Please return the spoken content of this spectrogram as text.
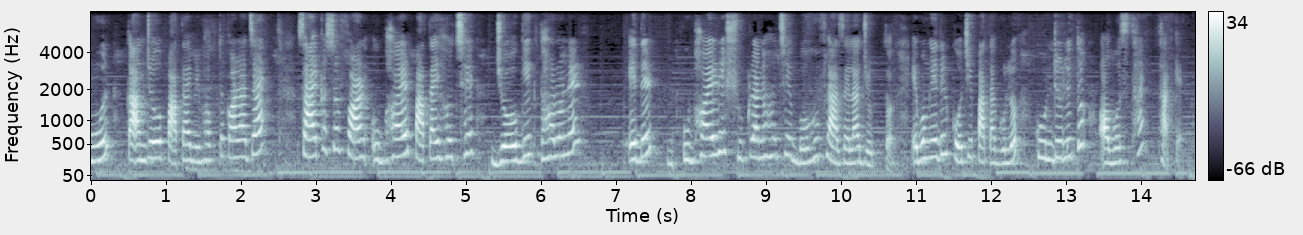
মূল কাণ্ড ও পাতায় বিভক্ত করা যায়। সাইকাস ও ফার্ন উভয়ের পাতাই হচ্ছে যৌগিক ধরনের এদের উভয়েরই শুক্রাণু হচ্ছে বহু ফ্লাজেলা যুক্ত এবং এদের কচি পাতাগুলো কুণ্ডলিত অবস্থায় থাকে।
